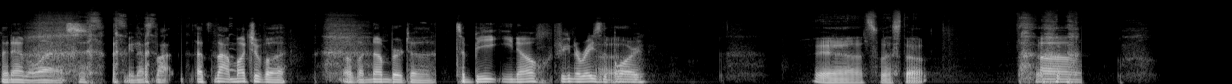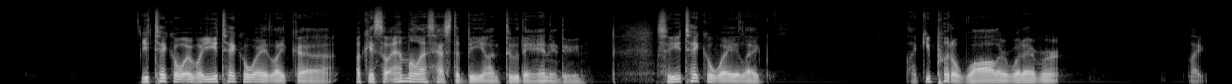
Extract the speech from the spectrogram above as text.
than MLS. I mean, that's not that's not much of a of a number to to beat. You know, if you're gonna raise the uh, bar. yeah, that's messed up. Um, You take away well, you take away like uh okay, so MLS has to be on through the end, dude. So you take away like like you put a wall or whatever like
